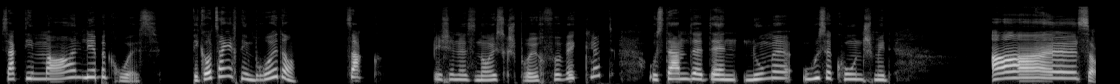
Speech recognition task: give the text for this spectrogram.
sag deinem Mann lieben Gruß. Wie geht's eigentlich deinem Bruder? Zack, bist in ein neues Gespräch verwickelt, aus dem du dann nur rauskommst mit «Also,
